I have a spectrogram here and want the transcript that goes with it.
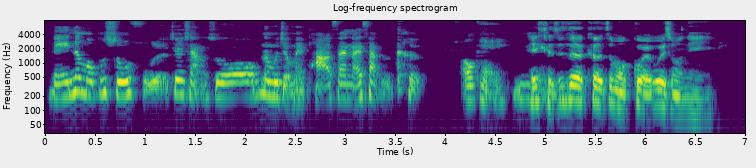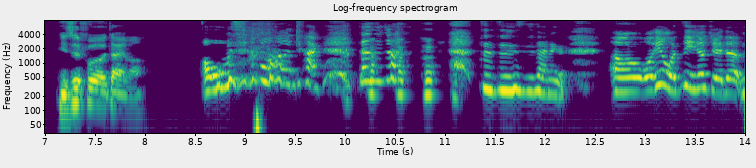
没那么不舒服了，就想说那么久没爬山，来上个课。OK，哎，可是这个课这么贵，为什么你你是富二代吗？哦，我不是富二代，但是就这真是在那个呃，我因为我自己就觉得，嗯，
